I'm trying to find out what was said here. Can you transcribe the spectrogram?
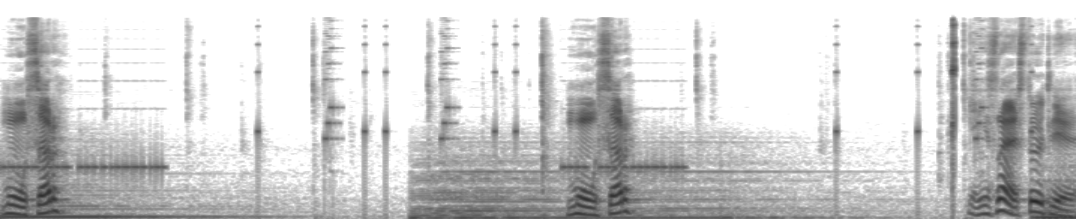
Мусор. Мусор. Я не знаю, стоит ли...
